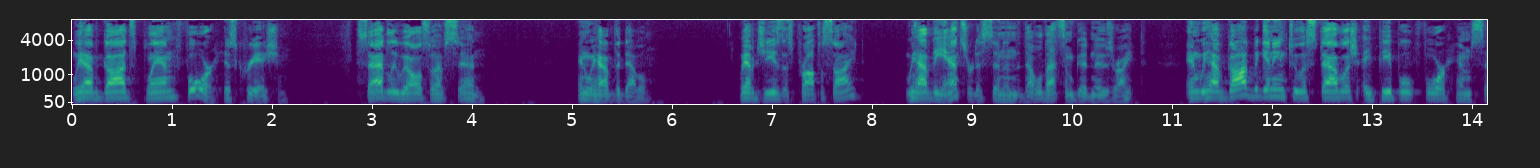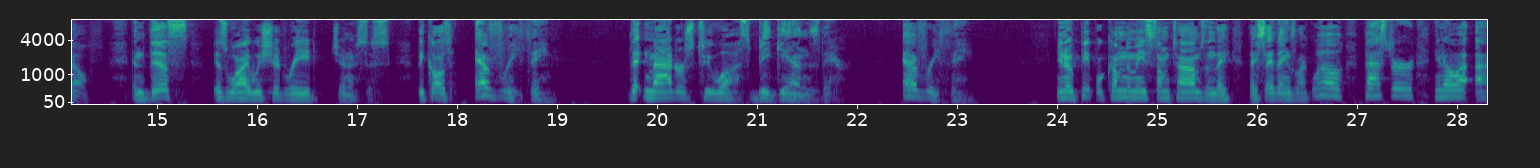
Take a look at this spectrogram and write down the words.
we have God's plan for his creation. Sadly, we also have sin, and we have the devil. We have Jesus prophesied. We have the answer to sin and the devil. That's some good news, right? And we have God beginning to establish a people for himself. And this is why we should read Genesis, because everything that matters to us begins there. Everything. You know, people come to me sometimes and they, they say things like, Well, Pastor, you know, I,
